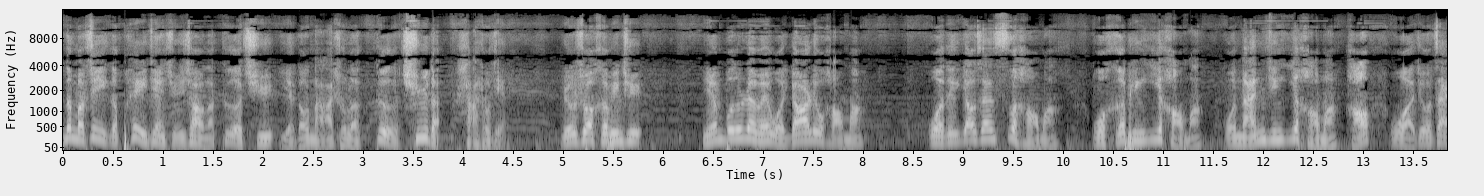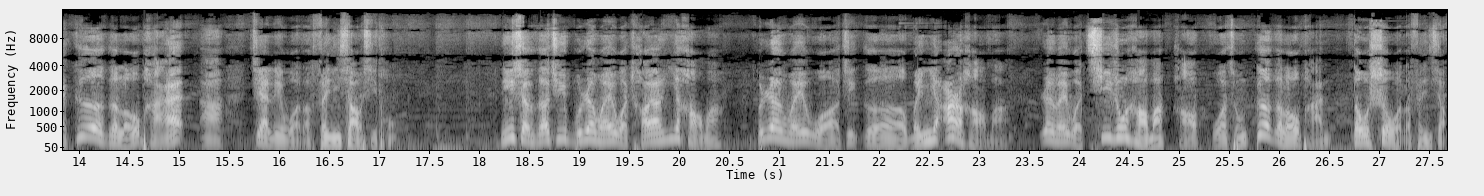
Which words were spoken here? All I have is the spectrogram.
那么这个配建学校呢，各区也都拿出了各区的杀手锏。比如说和平区，你们不都认为我幺二六好吗？我这个幺三四好吗？我和平一好吗？我南京一好吗？好，我就在各个楼盘啊建立我的分校系统。你沈河区不认为我朝阳一好吗？不认为我这个文艺二好吗？认为我七中好吗？好，我从各个楼盘都设我的分校。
